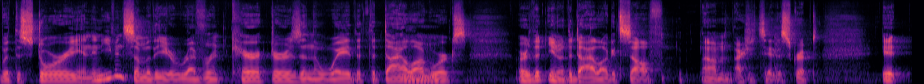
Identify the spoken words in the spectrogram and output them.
with the story and, and even some of the irreverent characters and the way that the dialogue works or that you know the dialogue itself um, i should say the script it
